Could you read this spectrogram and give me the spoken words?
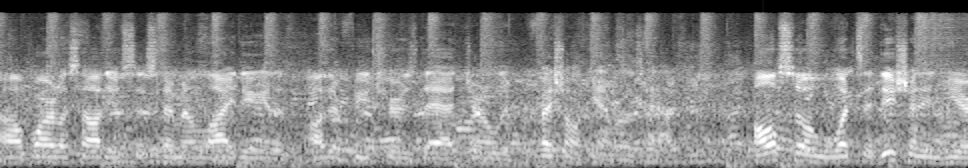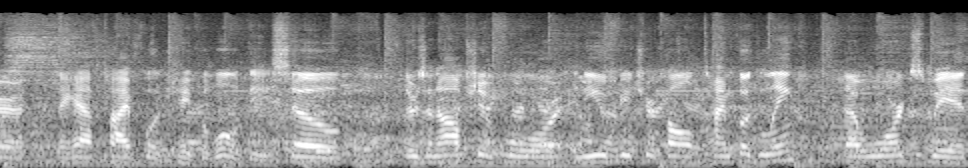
uh, wireless audio system and lighting and other features that generally professional cameras have. Also, what's addition in here, they have timecode capability. So there's an option for a new feature called timecode link that works with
